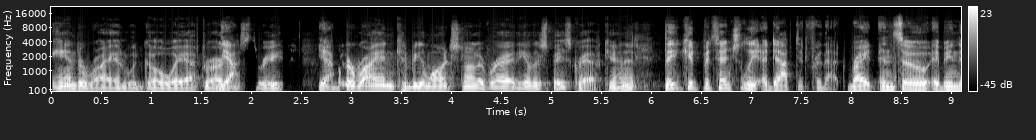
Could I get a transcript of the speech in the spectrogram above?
and Orion would go away after Artemis three. Yeah. But Orion can be launched on a variety of other spacecraft, can it? they could potentially adapt it for that, right? And so, I mean,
